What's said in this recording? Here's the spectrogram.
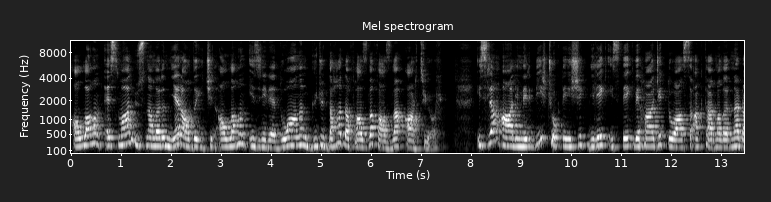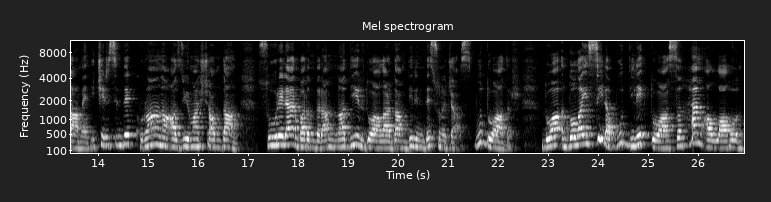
Allah'ın Esmaül Hüsnaların yer aldığı için Allah'ın izniyle duanın gücü daha da fazla fazla artıyor. İslam alimleri birçok değişik dilek, istek ve hacet duası aktarmalarına rağmen içerisinde Kur'an-ı Azimüşşan'dan sureler barındıran nadir dualardan birinde sunacağız. Bu duadır. Dua, dolayısıyla bu dilek duası hem Allah'ın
